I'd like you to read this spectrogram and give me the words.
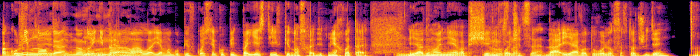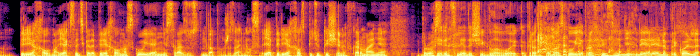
покушать немного, есть, немного, ну и не немного. прям мало. Я могу пивко себе купить, поесть и в кино сходить. Мне хватает. И я думаю, не, вообще не Грустно. хочется. Да, и я вот уволился в тот же день. а, Переехал в... Я, кстати, когда переехал в Москву, я не сразу стендапом же занялся. Я переехал с пятью тысячами в кармане. Просто... Перед следующей главой как раз про Москву. Я просто, извини, не, реально прикольно.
